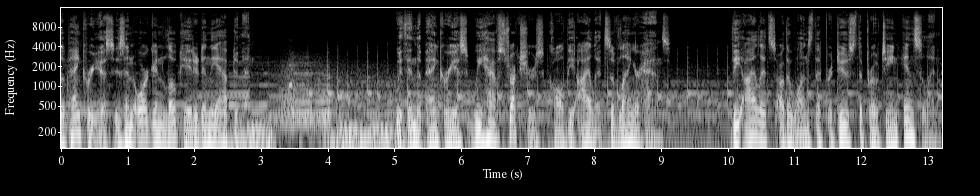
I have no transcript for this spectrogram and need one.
The pancreas is an organ located in the abdomen. Within the pancreas, we have structures called the islets of Langerhans. The islets are the ones that produce the protein insulin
